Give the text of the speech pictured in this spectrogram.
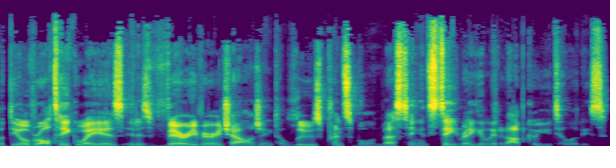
But the overall takeaway is it is very, very challenging to lose principal investing in state regulated OPCO utilities.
